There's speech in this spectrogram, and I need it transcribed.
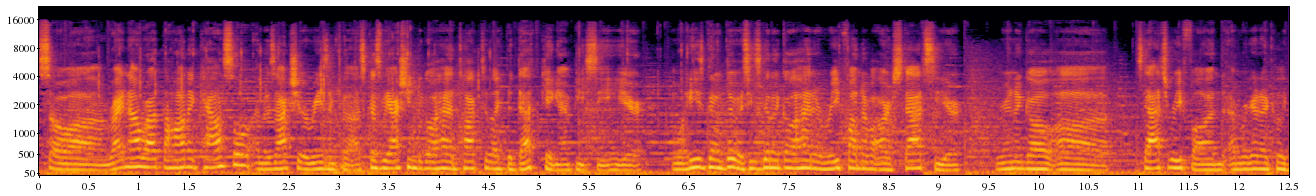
So uh, right now we're at the Haunted Castle, and there's actually a reason for that. It's because we actually need to go ahead and talk to like the Death King NPC here. And what he's gonna do is he's gonna go ahead and refund of our stats here. We're gonna go uh, stats refund, and we're gonna click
